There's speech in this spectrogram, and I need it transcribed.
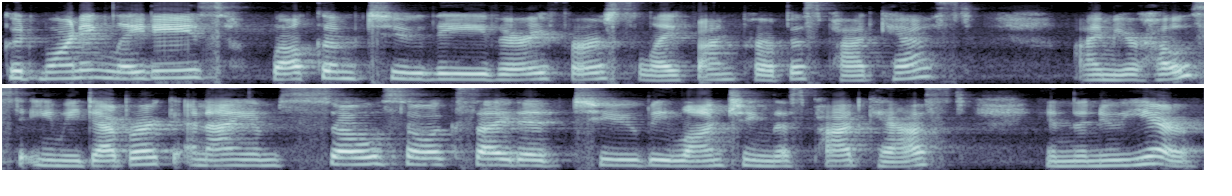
Good morning, ladies. Welcome to the very first Life on Purpose podcast. I'm your host, Amy Debrucque, and I am so, so excited to be launching this podcast in the new year.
